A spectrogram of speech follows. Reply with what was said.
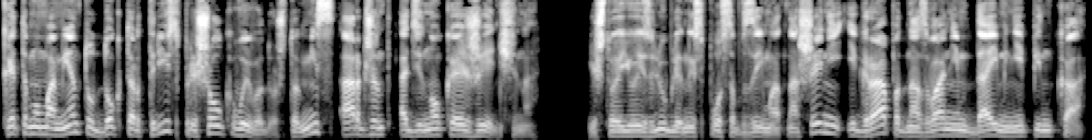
К этому моменту доктор Трис пришел к выводу, что мисс Арджент – одинокая женщина, и что ее излюбленный способ взаимоотношений – игра под названием «дай мне пинка»,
